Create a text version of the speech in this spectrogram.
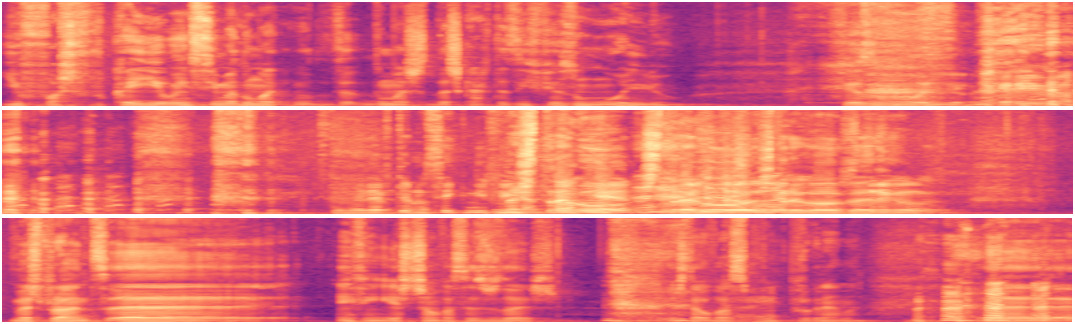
e o fósforo caiu em cima de uma, de, de umas das cartas e fez um olho. Fez um olho. Incrível. Também deve ter um significado. Mas estragou, qualquer. estragou, estragou a coisa. Estragou. Mas pronto, eh, enfim, estes são vocês os dois. Este é o vosso programa. Eh,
